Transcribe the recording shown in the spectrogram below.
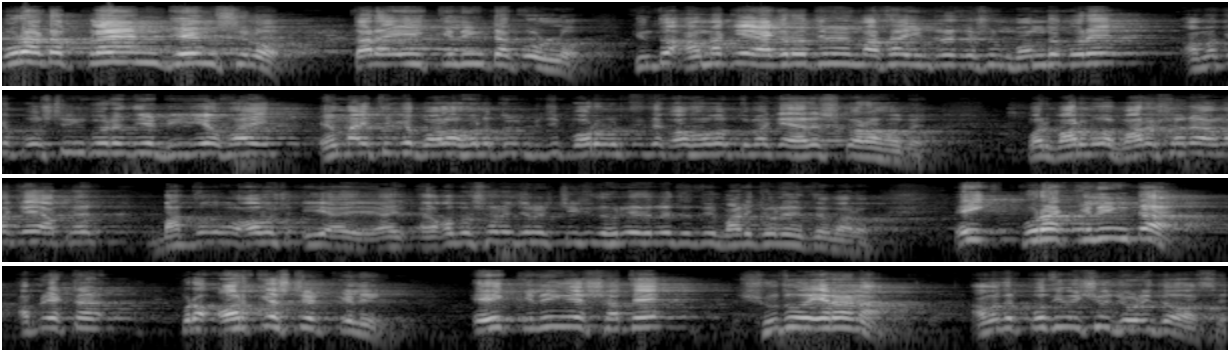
পুরাটা প্ল্যান গেম ছিল। তারা এই কিলিংটা করল। কিন্তু আমাকে এগারো দিনের মাথায় ইন্টারগ্রেশন বন্ধ করে আমাকে পোস্টিং করে দিয়ে ডিজিএফআই এমআই থেকে বলা হলো তুমি যদি পরবর্তীতে কথা বল তোমাকে অ্যারেস্ট করা হবে। পর বারো বারো সালে আমাকে আপনার বাধ্য অবস- ইয়ে, অবসরের জন্য চিঠি ধরিয়ে দিলে তুমি বাড়ি চলে যেতে পারো। এই পুরা কিলিংটা আপনি একটা পুরো অর্কেস্ট্রেট কিলিং এই কিলিংয়ের সাথে শুধু এরা না আমাদের প্রতিবেশীও জড়িত আছে।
